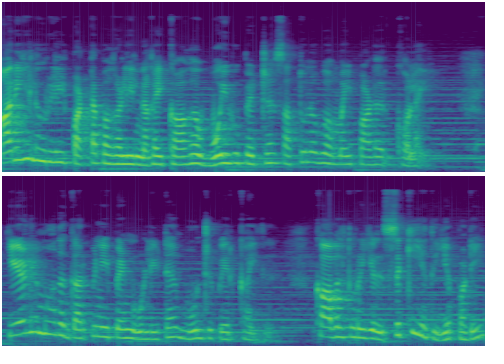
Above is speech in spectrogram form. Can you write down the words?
அரியலூரில் பட்டப்பகலில் நகைக்காக ஓய்வு பெற்ற சத்துணவு அமைப்பாளர் கொலை. ஏழு மாத கர்ப்பிணி பெண் உள்ளிட்ட மூன்று பேர் கைது. காவல்துறையில் சிக்கியது எப்படி?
